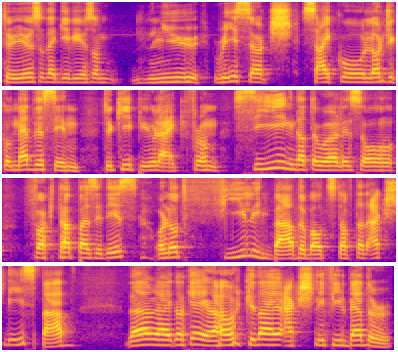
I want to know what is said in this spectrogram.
to you, so they give you some new research, psychological medicine to keep you like from seeing that the world is so fucked up as it is, or not feeling bad about stuff that actually is bad. Then I'm like, okay, how could I actually feel better?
